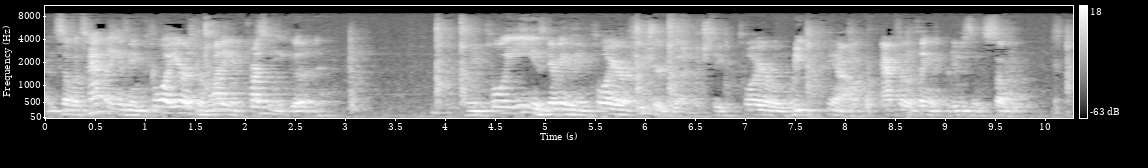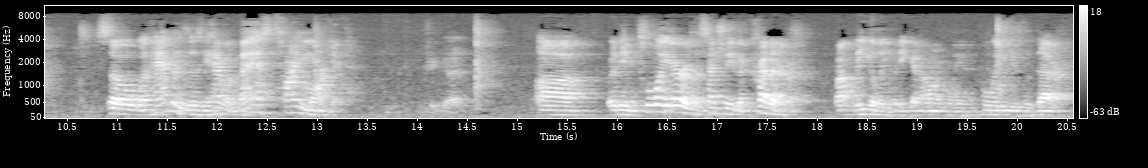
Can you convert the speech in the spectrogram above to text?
And so what's happening is the employer is providing a present good. The employee is giving the employer a future good, which the employer will reap, you know, after the thing is produced and sold. So what happens is you have a vast time market, future good, uh, where the employer is essentially the creditor, not legally but economically. The employee is the debtor.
